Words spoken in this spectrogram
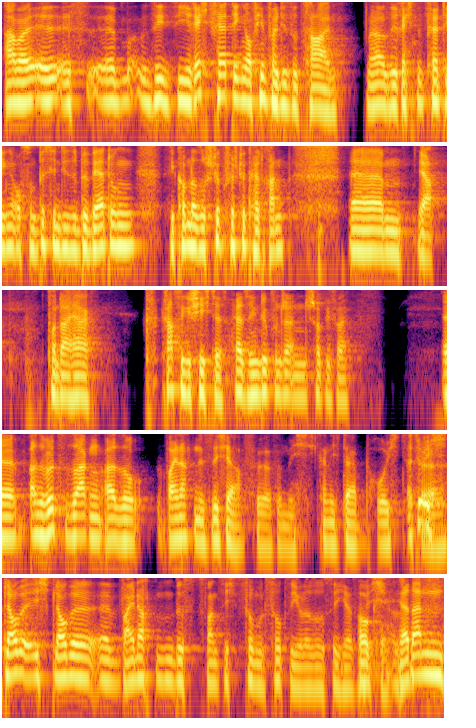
Aber äh, es, äh, sie, sie rechtfertigen auf jeden Fall diese Zahlen. Ne? Sie rechtfertigen auch so ein bisschen diese Bewertungen. Sie kommen da so Stück für Stück halt ran. Ähm, ja, von daher krasse Geschichte. Herzlichen Glückwunsch an Shopify. Äh, also würdest du sagen, also Weihnachten ist sicher für, für mich. Kann ich da beruhigt. Also äh, ich glaube, ich glaube, äh, Weihnachten bis 2045 oder so ist sicher für Okay, mich. Also, ja, dann,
